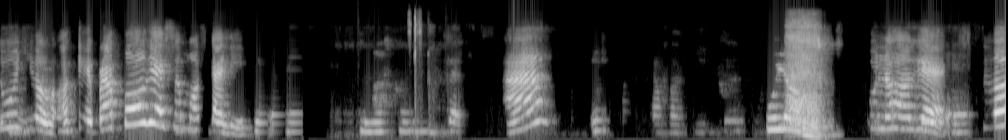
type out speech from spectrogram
tujuh. Okey, berapa orang semua sekali? Ha? Puluh. Sepuluh orang. So,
